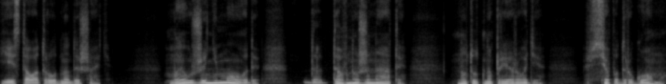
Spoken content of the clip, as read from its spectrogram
Ей стало трудно дышать. «Мы уже не молоды, да давно женаты, но тут на природе все по-другому».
